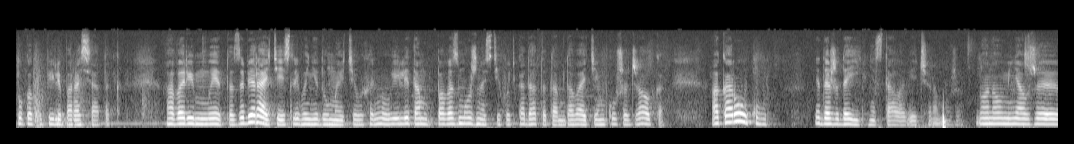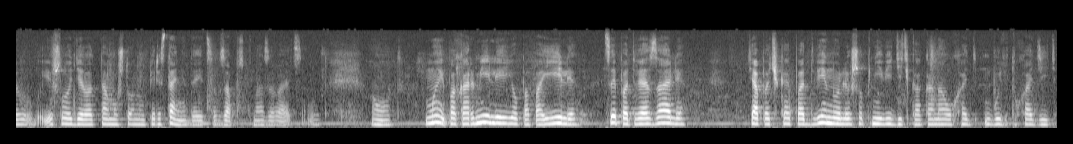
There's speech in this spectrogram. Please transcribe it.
только купили поросяток. Говорим, мы это, забирайте, если вы не думаете выходить. Ну, или там по возможности хоть когда-то там давайте им кушать, жалко. А коровку я даже доить не стала вечером уже. Но она у меня уже и шло дело к тому, что она перестанет доиться, в запуск называется. Вот. Вот. Мы покормили ее, попоили, цепь отвязали, тяпочкой подвинули, чтобы не видеть, как она уходи- будет уходить.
